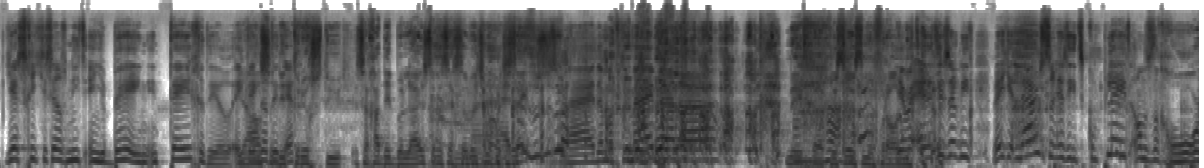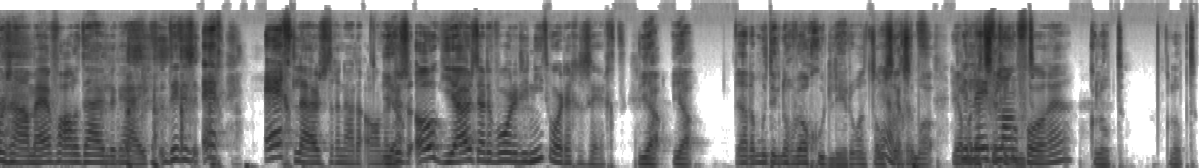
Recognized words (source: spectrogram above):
Jij schiet jezelf niet in je been. Integendeel. Ik ja, denk als dat ze dit dit echt... terugstuurt. Ze gaat dit beluisteren en zegt ze, weet je nog wat je zei? Nee, dan mag je mij bellen. Nee, grapje, zo is mijn vrouw Ja, maar niet. en het is ook niet... Weet je, luisteren is iets compleet anders dan gehoorzamen, hè, voor alle duidelijkheid. Dit is echt, echt luisteren naar de ander. Ja. Dus ook juist naar de woorden die niet worden gezegd. Ja, ja. Ja, dat moet ik nog wel goed leren. Want soms Ja, zegt ze me... Ja, je maar dat leeft lang voor, hè? Klopt, klopt.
